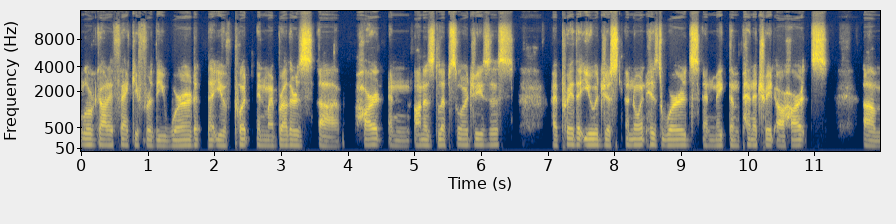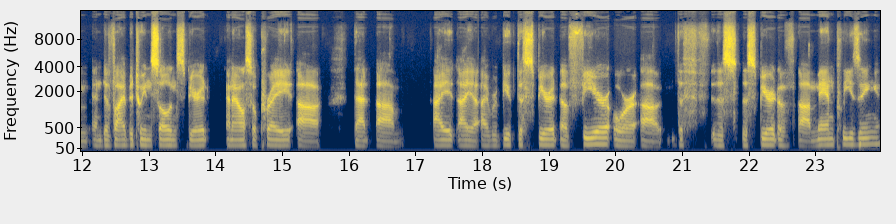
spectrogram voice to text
Lord God, I thank you for the word that you have put in my brother's uh, heart and on his lips, Lord Jesus. I pray that you would just anoint his words and make them penetrate our hearts um, and divide between soul and spirit. And I also pray uh, that um, I, I, I rebuke the spirit of fear or uh, the, the, the spirit of uh, man pleasing.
